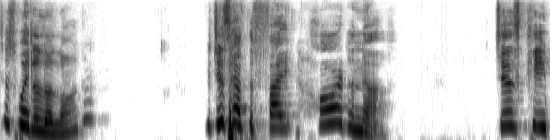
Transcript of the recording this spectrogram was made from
Just wait a little longer. You just have to fight hard enough. Just keep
